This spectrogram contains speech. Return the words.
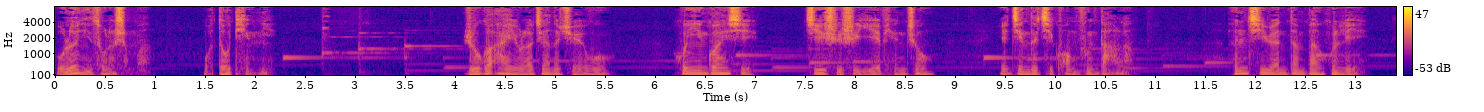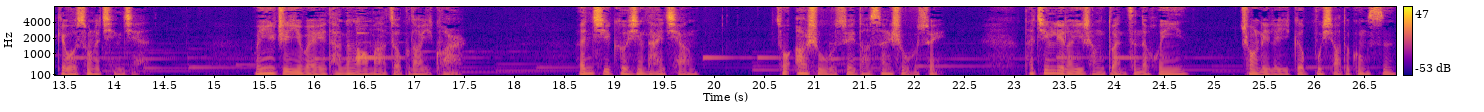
无论你做了什么，我都挺你。如果爱有了这样的觉悟，婚姻关系，即使是一叶扁舟，也经得起狂风大浪。恩琪元旦办婚礼，给我送了请柬。我一直以为他跟老马走不到一块儿。恩琪个性太强，从二十五岁到三十五岁，他经历了一场短暂的婚姻，创立了一个不小的公司，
